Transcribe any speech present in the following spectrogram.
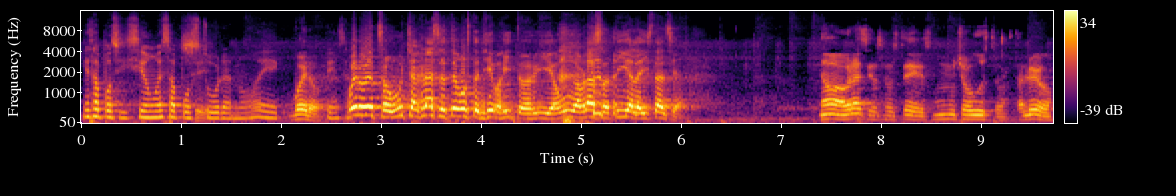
esa posición o esa postura, ¿no? bueno, bueno, Edson, muchas gracias, te hemos tenido ahí todavía. Un abrazo a ti a la distancia. No, gracias a ustedes, mucho gusto. Hasta luego.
